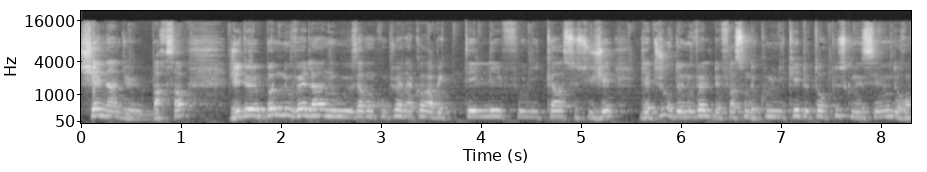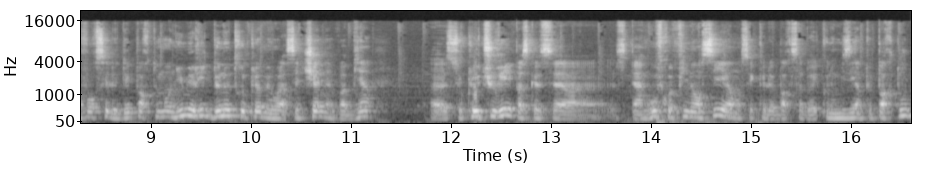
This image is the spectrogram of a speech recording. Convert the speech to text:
chaîne hein, du Barça. J'ai de bonnes nouvelles, hein. nous avons conclu un accord avec Telefonica à ce sujet. Il y a toujours de nouvelles de façon de communiquer, d'autant plus que nous essayons de renforcer le département numérique de notre club. Et voilà, cette chaîne va bien euh, se clôturer parce que c'est un gouffre financier. Hein. On sait que le Barça doit économiser un peu partout.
